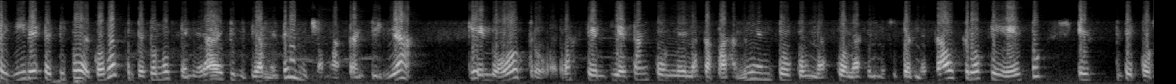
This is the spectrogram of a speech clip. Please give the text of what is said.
seguir ese tipo de cosas, porque eso nos genera definitivamente mucha más tranquilidad que lo otro, ¿verdad? Que empiezan con el acaparamiento, con las colas en los supermercados. Creo que eso es de por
